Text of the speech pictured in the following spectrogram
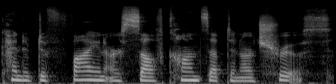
kind of define our self concept and our truth.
